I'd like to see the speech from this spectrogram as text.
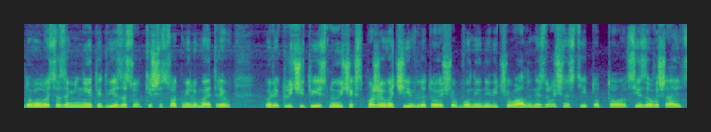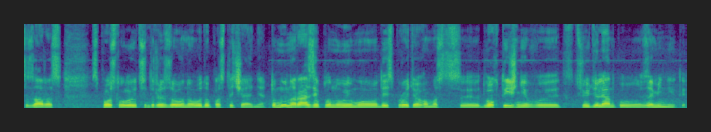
Довелося замінити дві засувки 600 мм, переключити існуючих споживачів для того, щоб вони не відчували незручності. Тобто всі залишаються зараз з послугою централізованого водопостачання. Тому наразі плануємо десь протягом двох тижнів е, цю ділянку замінити.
